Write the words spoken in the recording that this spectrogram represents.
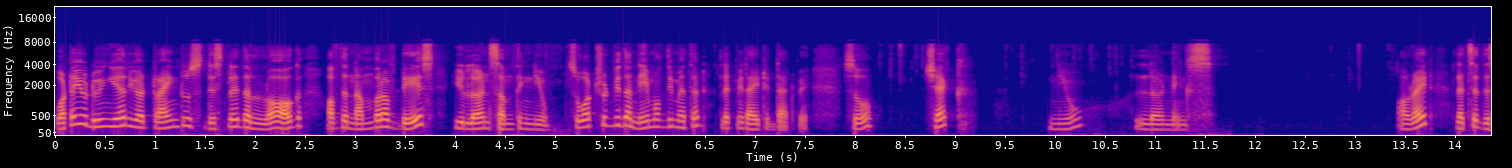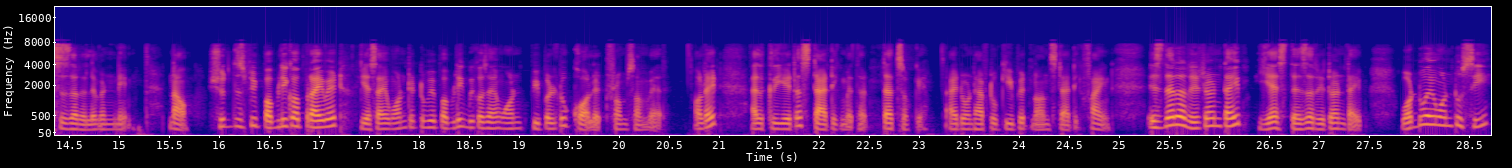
what are you doing here? You are trying to display the log of the number of days you learned something new. So what should be the name of the method? Let me write it that way. So check new learnings all right. Let's say this is a relevant name. Now should this be public or private? Yes i want it to be public because i want people to call it from somewhere. All right. I'll create a static method. That's okay. I don't have to keep it non-static. Fine. Is there a return type? Yes there's a return type. What do i want to see?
